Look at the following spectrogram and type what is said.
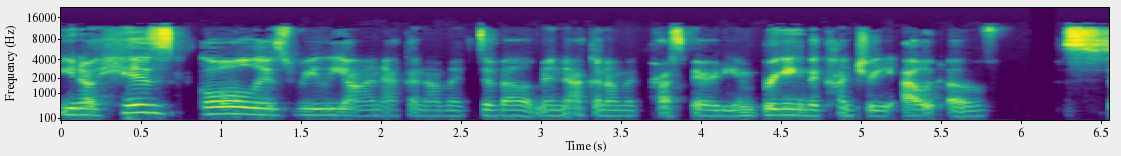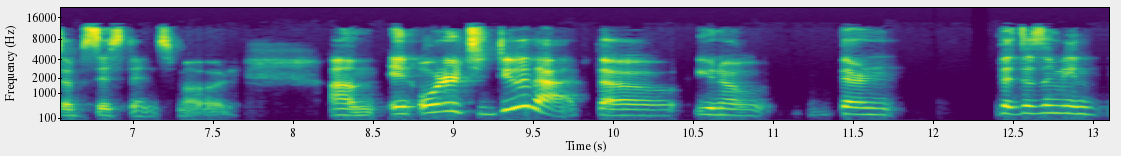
you know his goal is really on economic development economic prosperity and bringing the country out of subsistence mode. Um, in order to do that though you know they're that doesn't mean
